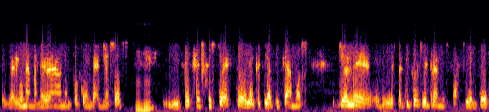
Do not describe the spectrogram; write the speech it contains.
pues, de alguna manera eran un poco engañosos. Y pues es justo esto de lo que platicamos. Yo le, les platico siempre a mis pacientes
